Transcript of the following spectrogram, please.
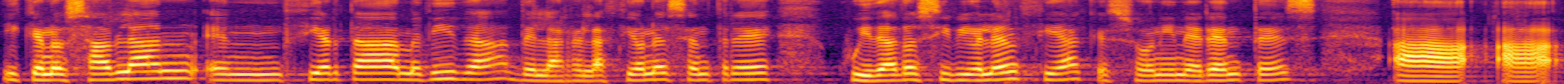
y que nos hablan en cierta medida de las relaciones entre cuidados y violencia que son inherentes a,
